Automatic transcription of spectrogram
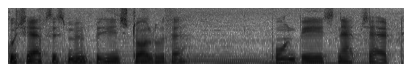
कुछ ऐप्स इसमें प्री इंस्टॉल होता है। फ़ोनपे स्नैपचैट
